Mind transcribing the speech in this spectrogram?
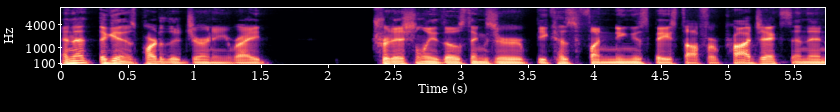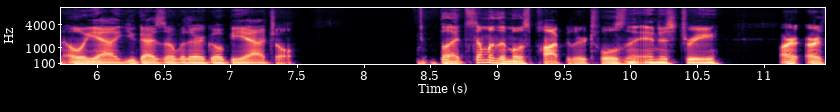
And that, again, is part of the journey, right? Traditionally, those things are because funding is based off of projects. And then, oh, yeah, you guys over there go be agile. But some of the most popular tools in the industry are, are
